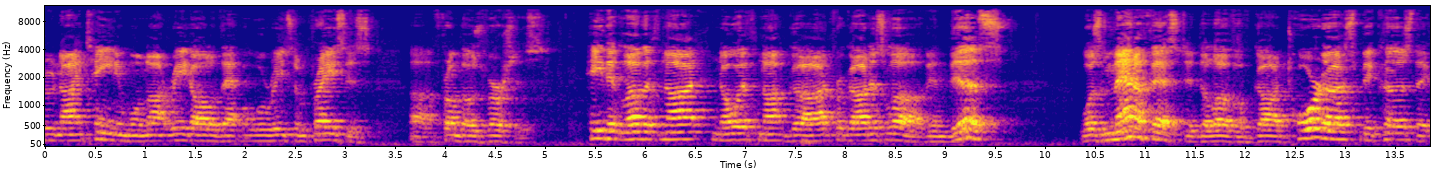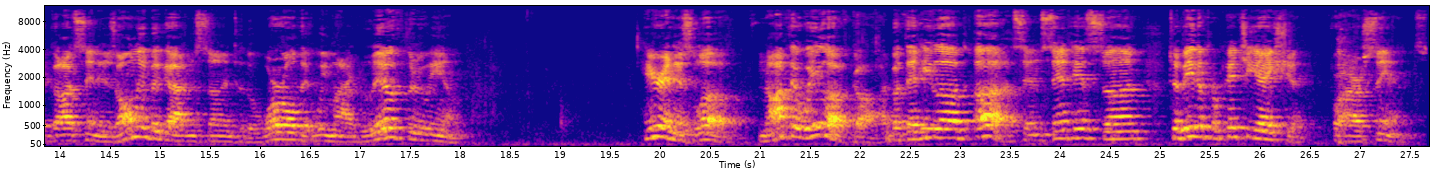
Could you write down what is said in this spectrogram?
through 19, and we'll not read all of that, but we'll read some phrases uh, from those verses. He that loveth not knoweth not God, for God is love. And this was manifested the love of God toward us because that God sent his only begotten Son into the world that we might live through him. Herein is love. Not that we love God, but that he loved us and sent his Son to be the propitiation for our sins.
